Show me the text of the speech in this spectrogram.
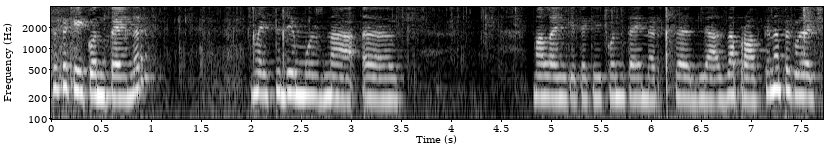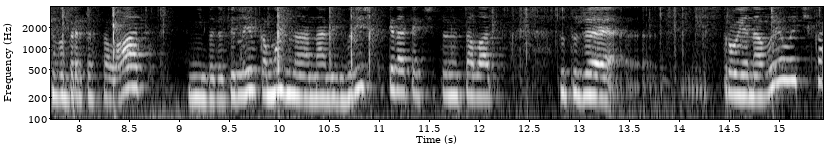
Це такий контейнер. Сюди можна е, маленький такий контейнер це для заправки. Наприклад, якщо ви берете салат, нібито підливка, можна навіть горішки кидати, якщо це не салат. Тут уже е, встроєна вилочка.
